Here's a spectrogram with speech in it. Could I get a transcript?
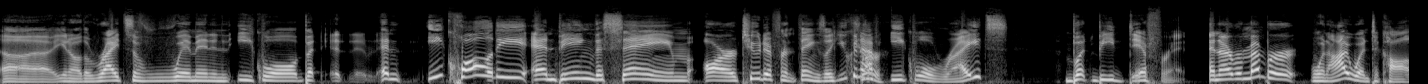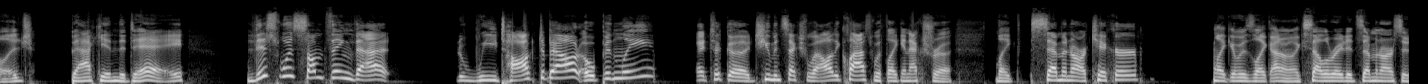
uh you know the rights of women and equal but and equality and being the same are two different things. Like you can have equal rights but be different. And I remember when I went to college back in the day, this was something that we talked about openly. I took a human sexuality class with like an extra like seminar kicker. Like it was like, I don't know, accelerated seminar. So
